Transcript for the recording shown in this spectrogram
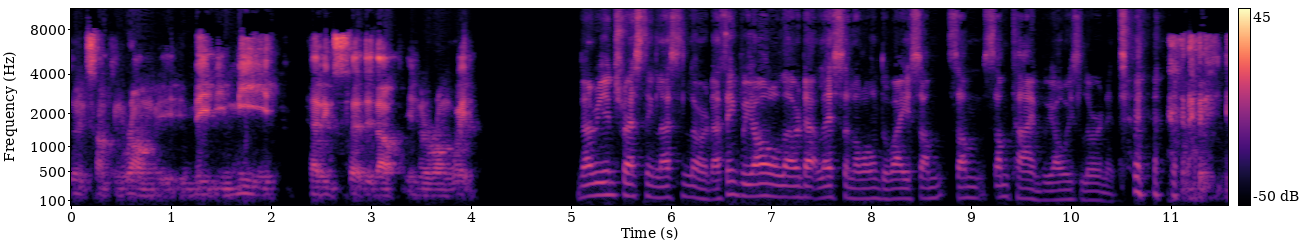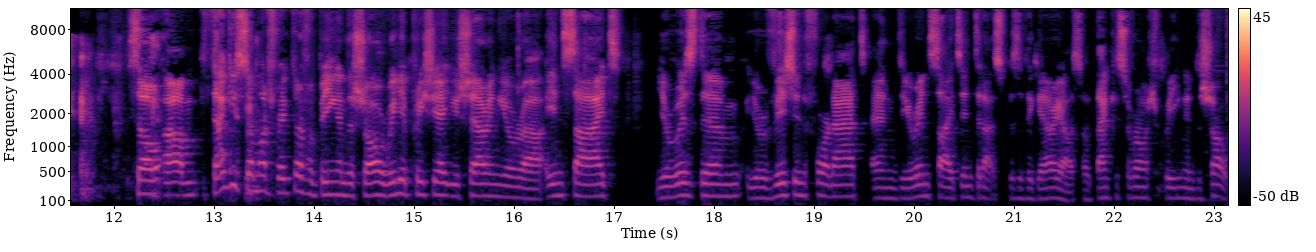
doing something wrong. It, it may be me having set it up in the wrong way. Very interesting lesson learned. I think we all learned that lesson along the way. Some some sometime we always learn it. So um, thank you so much, Viktor, for being on the show. Really appreciate you sharing your uh, insights, your wisdom, your vision for that, and your insights into that specific area. So thank you so much for being in the show.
